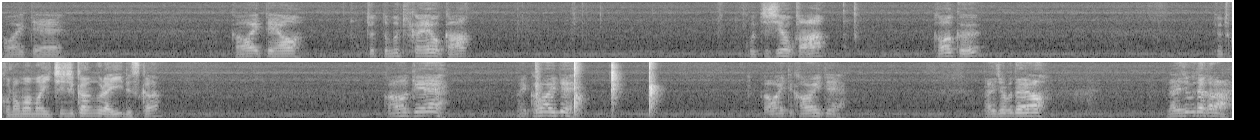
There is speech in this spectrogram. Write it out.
乾いて。乾いてよ。ちょっと向き変えようか。こっちしようか。乾く？ちょっとこのまま1時間ぐらいいいですか？乾け。はい乾いて。乾いて乾いて。大丈夫だよ。大丈夫だから。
